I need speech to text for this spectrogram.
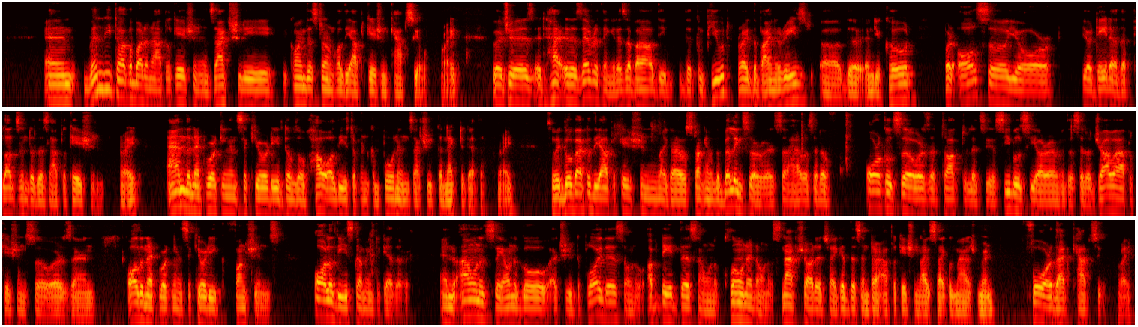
And when we talk about an application, it's actually we coined this term called the application capsule, right? Which is it, ha- it is everything. It is about the the compute, right? The binaries, uh, the and your code, but also your your data that plugs into this application, right? And the networking and security in terms of how all these different components actually connect together, right? So we go back to the application, like I was talking about the billing service. I have a set of Oracle servers that talk to, let's say, a Siebel CRM with a set of Java application servers and all the networking and security functions, all of these coming together. And I want to say, I want to go actually deploy this, I want to update this, I want to clone it, I want to snapshot it, so I get this entire application lifecycle management for that capsule, right?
